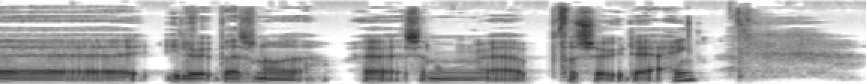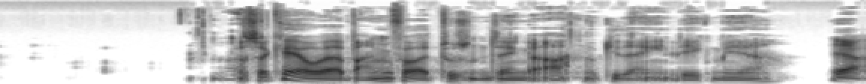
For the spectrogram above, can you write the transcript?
øh, i løbet af sådan, noget, øh, sådan nogle øh, forsøg der, ikke? Og så kan jeg jo være bange for, at du sådan tænker, ah, nu gider jeg egentlig ikke mere. Ja,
